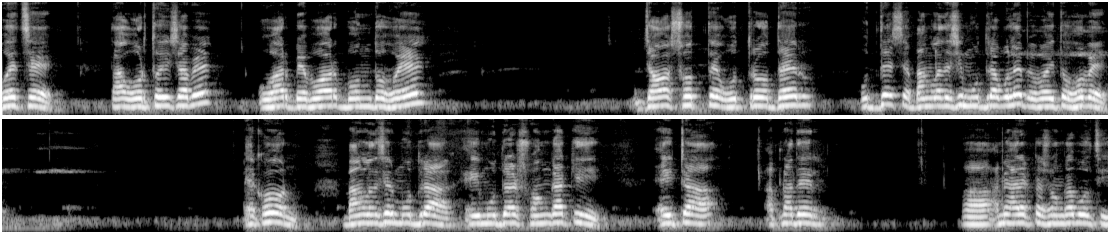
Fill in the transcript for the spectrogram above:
হয়েছে, তা অর্থ হিসাবে উহার ব্যবহার বন্ধ হয়ে যাওয়া সত্ত্বে উত্তর অধ্যায়ের উদ্দেশ্যে বাংলাদেশি মুদ্রা বলে ব্যবহৃত হবে। এখন বাংলাদেশের মুদ্রা, এই মুদ্রার সংজ্ঞা কি? এইটা আপনাদের আমি আরেকটা সংজ্ঞা বলছি।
